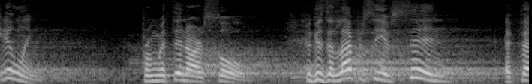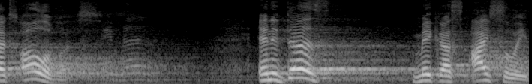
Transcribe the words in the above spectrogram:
healing from within our soul. Because the leprosy of sin affects all of us. And it does make us isolated,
